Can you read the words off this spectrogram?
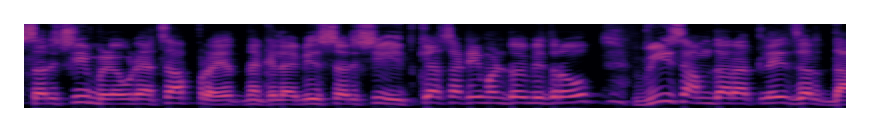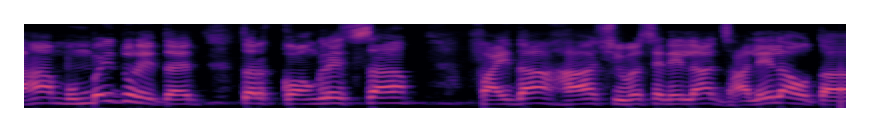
सरशी मिळवण्याचा प्रयत्न केलाय. मी सरशी इतक्यासाठी म्हणतोय मित्र वीस आमदारातले जर दहा मुंबईतून येत आहेत तर काँग्रेसचा फायदा हा शिवसेनेला झालेला होता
